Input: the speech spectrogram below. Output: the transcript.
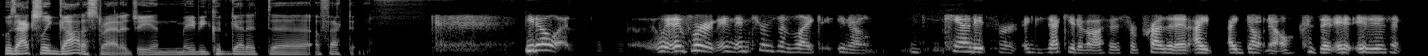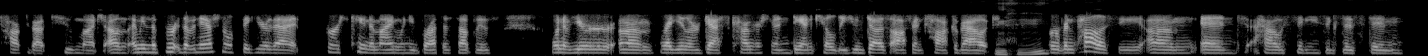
who's actually got a strategy and maybe could get it uh, affected? You know, if we're in, in terms of like, you know, candidates for executive office for president, I I don't know because it, it, it isn't talked about too much. Um, I mean, the the national figure that first came to mind when you brought this up is one of your um, regular guests, Congressman Dan Kildee, who does often talk about mm-hmm. urban policy um, and how cities exist in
